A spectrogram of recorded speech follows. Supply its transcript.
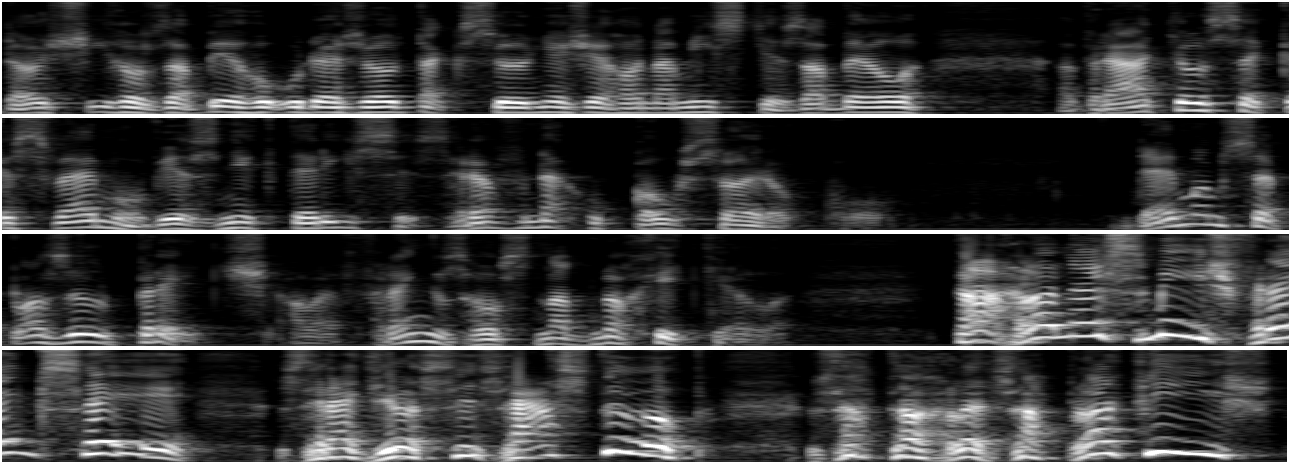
dalšího zaběhu udeřil tak silně, že ho na místě zabil a vrátil se ke svému vězni, který si zrovna ukousl ruku. Démon se plazil pryč, ale Franks ho snadno chytil. Tahle nesmíš, Franksy! Zradil si zástup! Za tohle zaplatíš!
